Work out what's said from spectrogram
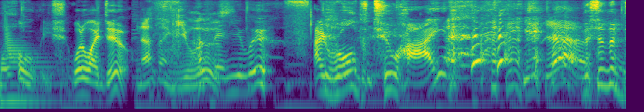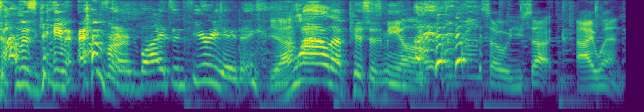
Holy sh! What do I do? Nothing. You And lose. you lose. I rolled too high? yeah. this is the dumbest game ever! And why it's infuriating. Yeah. Wow, that pisses me off. So you suck. I win.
